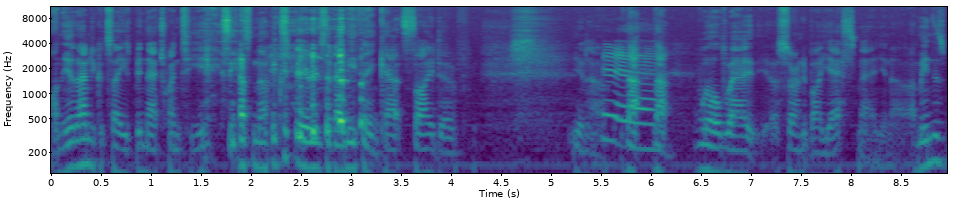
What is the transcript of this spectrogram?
on the other hand, you could say he's been there 20 years. he has no experience of anything outside of, you know, Yeah. that that world where you're surrounded by yes men. You know, I mean, there's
